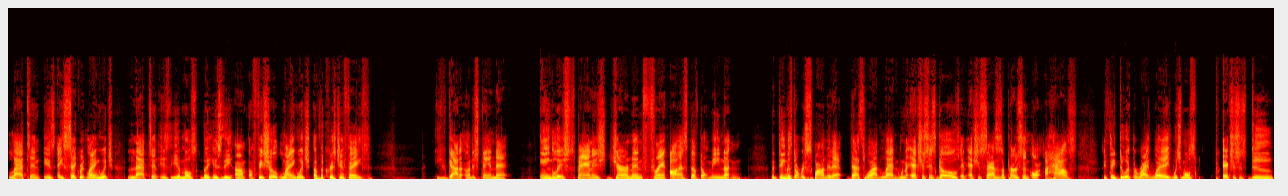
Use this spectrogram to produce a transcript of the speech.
Latin is a sacred language. Latin is the most the is the um, official language of the Christian faith. You've got to understand that. English, Spanish, German, French, all that stuff don't mean nothing. The demons don't respond to that. That's why Latin, when the exorcist goes and exorcises a person or a house, if they do it the right way, which most exorcists do.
